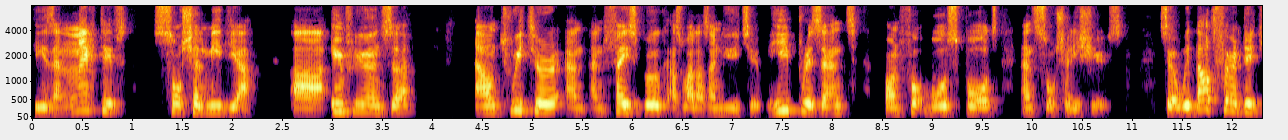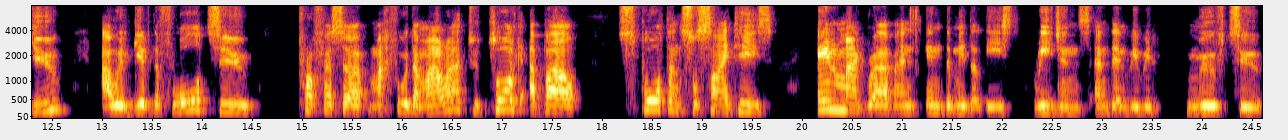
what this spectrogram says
He is an active social media uh, influencer on Twitter and, and Facebook, as well as on YouTube. He presents on football, sports, and social issues. So without further ado, I will give the floor to Professor Mahfoud Amara to talk about sport and societies in Maghreb and in the Middle East regions. And then we will move to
